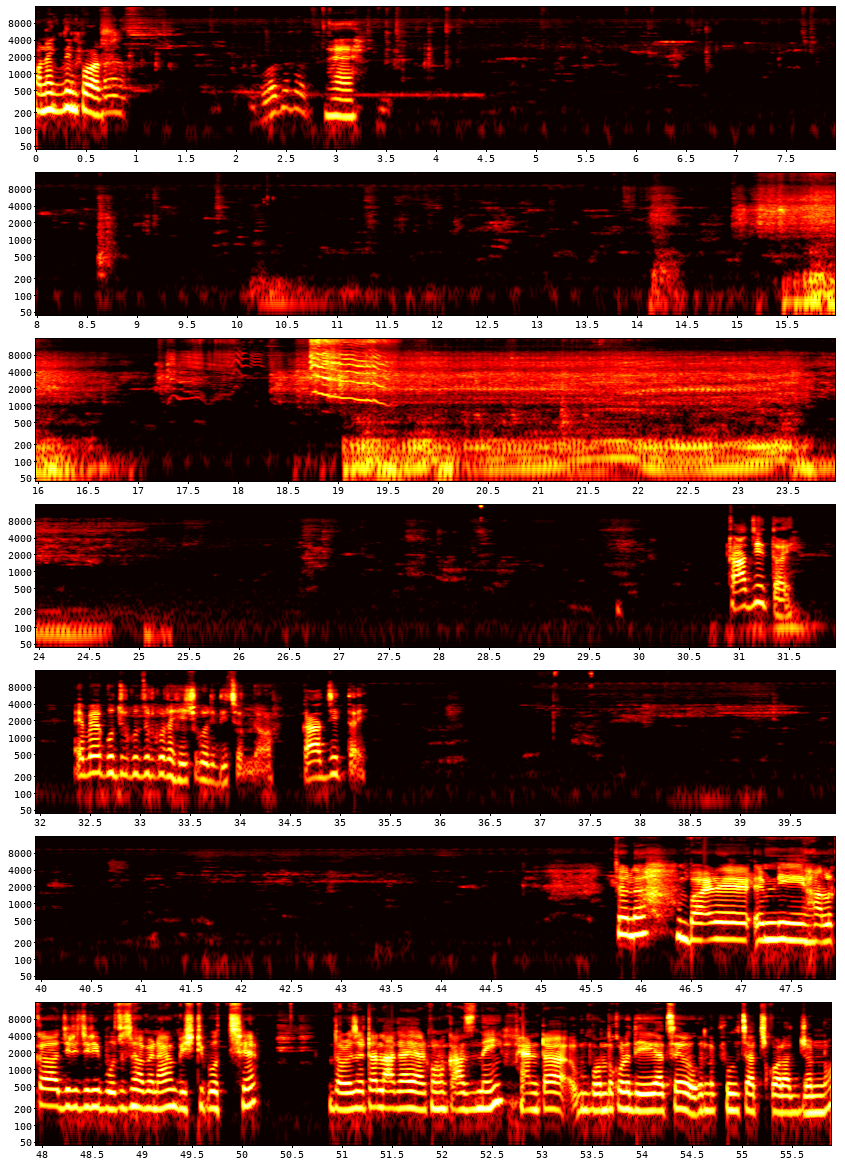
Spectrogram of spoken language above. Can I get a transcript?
অনেক দিন পর। হ্যাঁ। কাজই তাই। এবার গুজুর গুজুর করে হিস করে দিয়ে চলে যাওয়া। কাজই তাই। চলো, বাইরে এমনি হালকা জিরিজিরি বোঝা যাবে না, বৃষ্টি পড়ছে। দরজাটা লাগায় আর কোনো কাজ নেই। ফ্যানটা বন্ধ করে দিয়ে গেছে, ওখানে ফুল চার্জ করার জন্য।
